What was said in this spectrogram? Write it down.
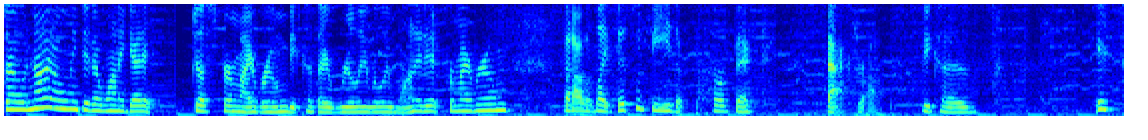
So not only did I want to get it just for my room because I really, really wanted it for my room, but I was like, this would be the perfect backdrop because it's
